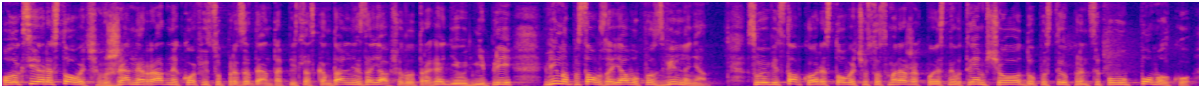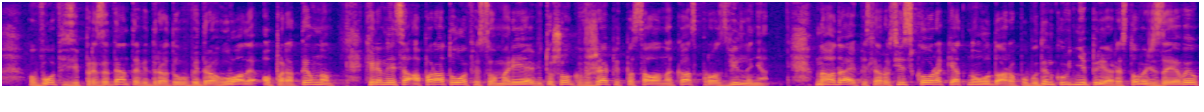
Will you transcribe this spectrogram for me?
Олексій Арестович вже не радник офісу президента. Після скандальних заяв щодо трагедії у Дніпрі він написав заяву про звільнення. Свою відставку Арестович у соцмережах пояснив тим, що допустив принципову помилку. В офісі президента відреагу- відреагували оперативно. Керівниця апарату офісу Марія Вітушок вже підписала наказ про звільнення. Нагадаю, після російського ракетного удару по будинку в Дніпрі Арестович заявив,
